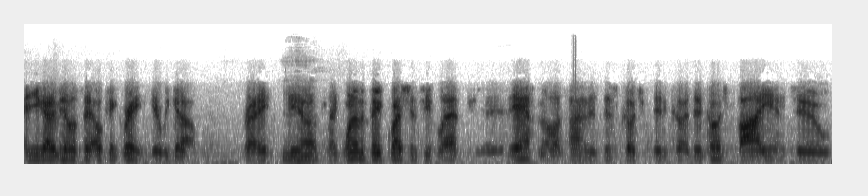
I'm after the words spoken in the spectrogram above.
and you got to be able to say, okay, great, here we go, right? Mm-hmm. You know, like one of the big questions people ask, they ask me all the time, did this coach, did, did coach buy into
